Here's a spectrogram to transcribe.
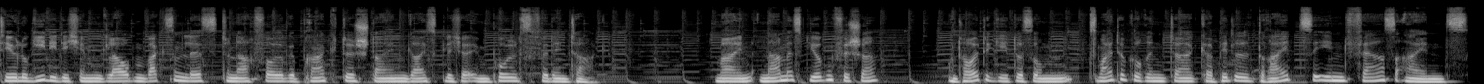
Theologie, die dich im Glauben wachsen lässt, nachfolge praktisch dein geistlicher Impuls für den Tag. Mein Name ist Jürgen Fischer und heute geht es um 2. Korinther Kapitel 13 Vers 1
